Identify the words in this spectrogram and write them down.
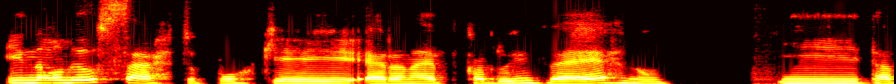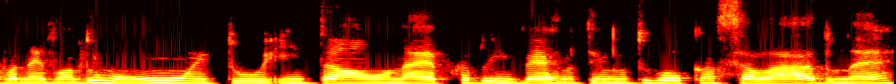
e não deu certo, porque era na época do inverno e estava nevando muito, então na época do inverno tem muito voo cancelado, né?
